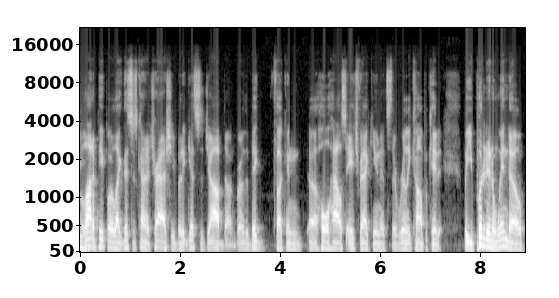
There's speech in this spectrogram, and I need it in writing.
a lot of people are like, this is kind of trashy, but it gets the job done, bro. The big fucking uh, whole house HVAC units, they're really complicated. But you put it in a window.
